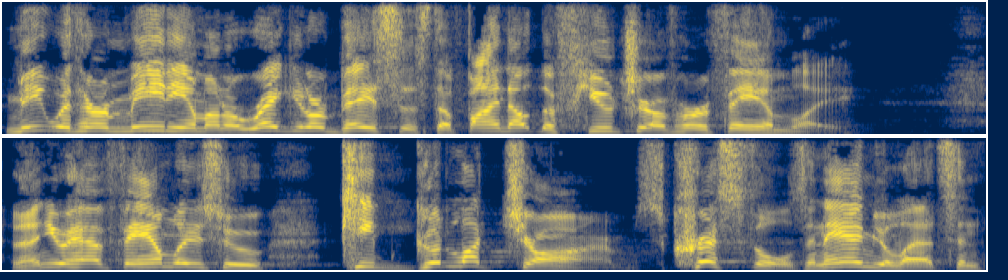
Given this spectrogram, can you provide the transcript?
meet with her medium on a regular basis to find out the future of her family. And then you have families who keep good luck charms, crystals and amulets and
